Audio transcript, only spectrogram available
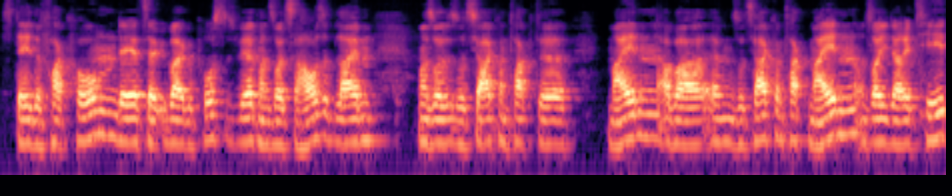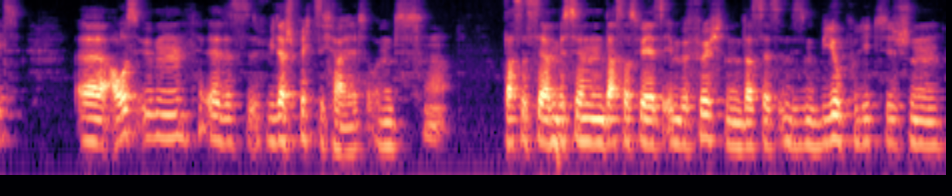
Stay the fuck home, der jetzt ja überall gepostet wird, man soll zu Hause bleiben, man soll Sozialkontakte meiden, aber ähm, Sozialkontakt meiden und Solidarität äh, ausüben, äh, das widerspricht sich halt. Und ja. das ist ja ein bisschen das, was wir jetzt eben befürchten, dass jetzt in diesem biopolitischen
